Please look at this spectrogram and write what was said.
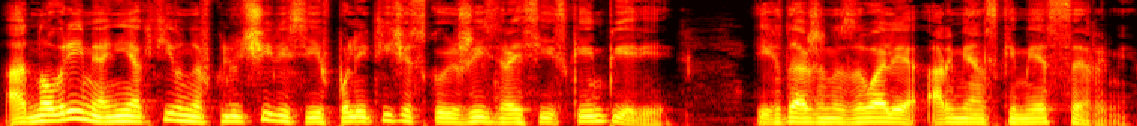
Одно время они активно включились и в политическую жизнь Российской империи, их даже называли армянскими эсерами.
